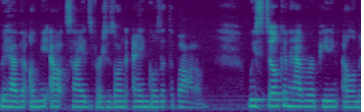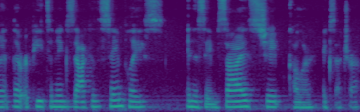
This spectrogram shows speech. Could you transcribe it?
We have it on the outsides versus on angles at the bottom. We still can have a repeating element that repeats in exactly the same place, in the same size, shape, color, etc.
